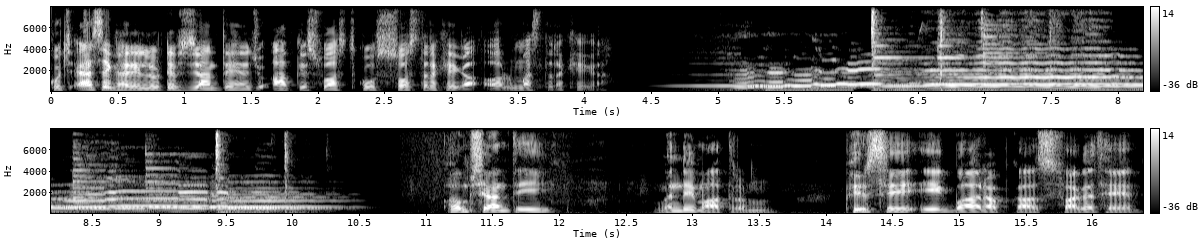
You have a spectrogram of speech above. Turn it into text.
कुछ ऐसे घरेलू टिप्स जानते हैं जो आपके स्वास्थ्य को स्वस्थ रखेगा और मस्त रखेगा। ओम शांति। वंदे मातरम। फिर से एक बार आपका स्वागत है।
